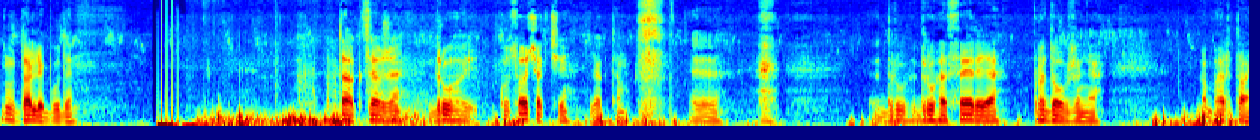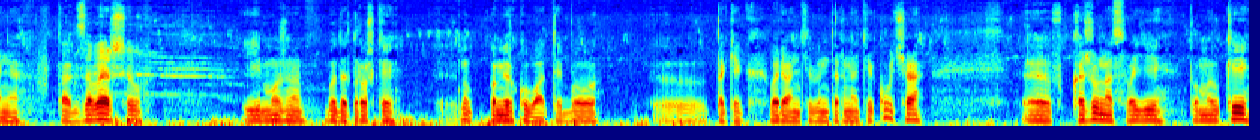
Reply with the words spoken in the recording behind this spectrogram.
Ну, далі буде. Так, це вже другий кусочок, чи як там. Друг, друга серія продовження обгортання. Так, завершив і можна буде трошки ну, поміркувати, бо е, так як варіантів в інтернеті куча, е, вкажу на свої помилки,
